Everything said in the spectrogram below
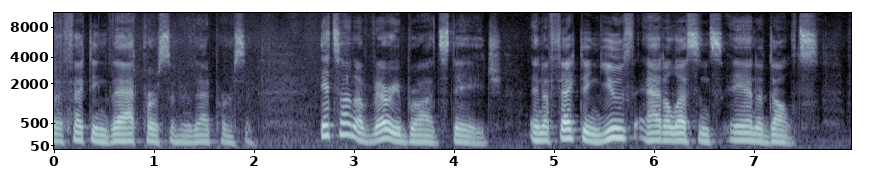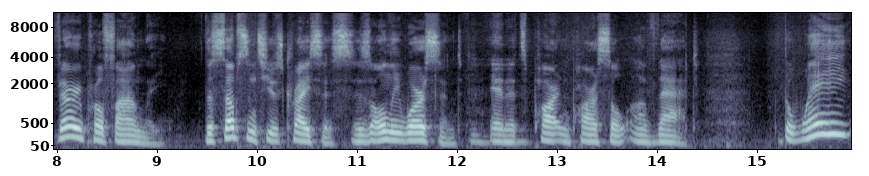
affecting that person or that person. It's on a very broad stage and affecting youth, adolescents, and adults very profoundly. The substance use crisis has only worsened, and it's part and parcel of that. The way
